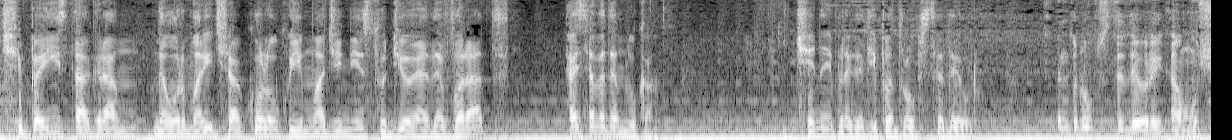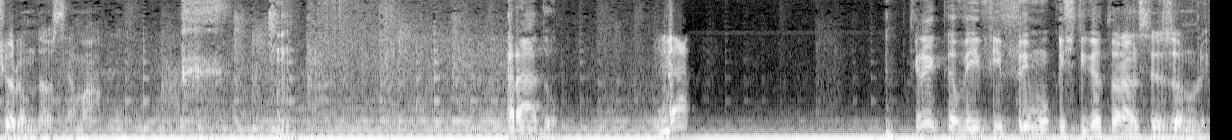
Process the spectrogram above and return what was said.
și pe Instagram, ne urmăriți și acolo cu imagini din studio, e adevărat? Hai să vedem, Luca. Ce ne-ai pregătit pentru 800 de euro? Pentru 800 de euro e cam ușor, îmi dau seama acum. Radu, Da. cred că vei fi primul câștigător al sezonului.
